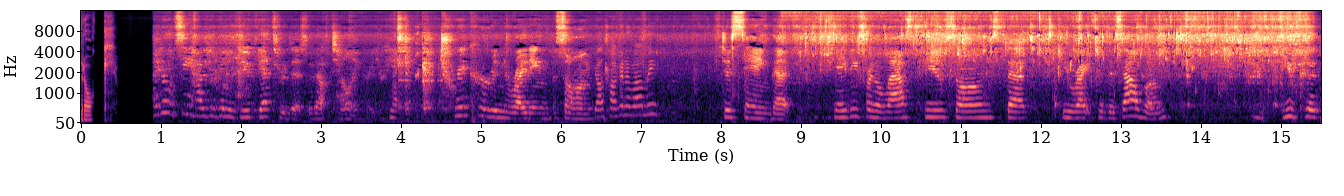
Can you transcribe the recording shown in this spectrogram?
bråk. I don't see how you're gonna do get through this without telling her. You can't trick her into writing the song. Y'all talking about me? Just saying that maybe for the last few songs that you write for this album, you could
